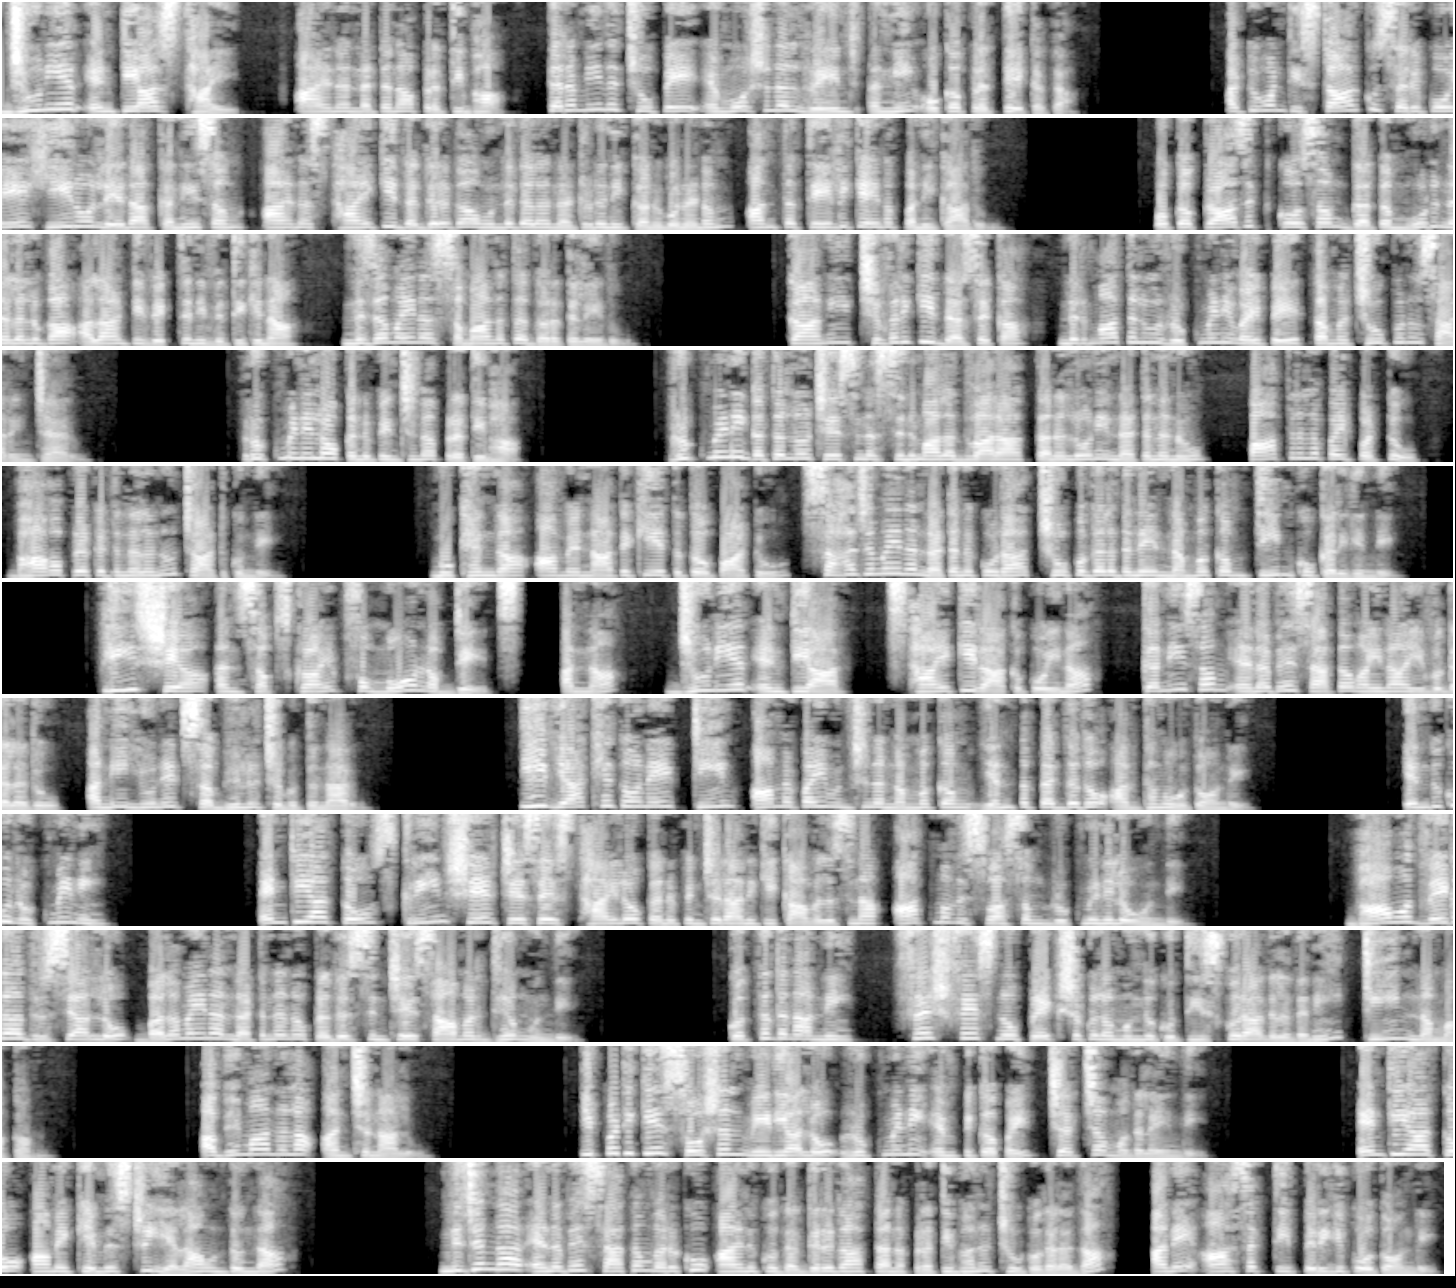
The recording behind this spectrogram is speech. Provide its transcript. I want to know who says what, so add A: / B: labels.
A: Junior NTR స్థాయి. ఆయన నటనా ప్రతిభ తెరమీద చూపే ఎమోషనల్ రేంజ్ అని ఒక ప్రత్యేకత. అటువంటి స్టార్కు సరిపోయే హీరో లేదా కనీసం ఆయన స్థాయికి దగ్గరగా ఉండగల నటుడిని కనుగొనడం అంత తేలికైన పని కాదు. ఒక ప్రాజెక్ట్ కోసం గత మూడు నెలలుగా అలాంటి వ్యక్తిని వెతికినా నిజమైన సమానత దొరకలేదు. కానీ చివరికి దర్శక నిర్మాతలు రుక్మిణి వైపే తమ చూపును సారించారు. రుక్మిణిలో కనిపించిన ప్రతిభ. రుక్మిణి గతంలో చేసిన సినిమాల ద్వారా తనలోని నటనను పాత్రలపై పట్టు భావ ప్రకటనలను చాటుకుంది. ముఖ్యంగా ఆమె నాటకీయతతో పాటు సహజమైన నటన కూడా చూపగలదనే నమ్మకం టీంకు కు కలిగింది. Please share and subscribe for more updates. అన్న జూనియర్ ఎన్టీఆర్ స్థాయికి రాకపోయినా కనీసం ఎనభై శాతం అయినా ఇవ్వగలదు అని యూనిట్ సభ్యులు చెబుతున్నారు. ఈ వ్యాఖ్యతోనే టీం ఆమెపై ఉంచిన నమ్మకం ఎంత పెద్దదో అర్థమవుతోంది. ఎందుకు రుక్మిణి? ఎన్టీఆర్తో స్క్రీన్ షేర్ చేసే స్థాయిలో కనిపించడానికి కావలసిన ఆత్మవిశ్వాసం రుక్మిణిలో ఉంది. భావోద్వేగ దృశ్యాల్లో బలమైన నటనను ప్రదర్శించే సామర్థ్యం ఉంది. కొత్తదనాన్ని ఫ్రెష్ ఫేస్ను ప్రేక్షకుల ముందుకు తీసుకురాగలదని టీం నమ్మకం. అభిమానుల అంచనాలు. ఇప్పటికే సోషల్ మీడియాలో రుక్మిణి ఎంపికపై చర్చ మొదలైంది. ఎన్టీఆర్తో ఆమె కెమిస్ట్రీ ఎలా ఉంటుందా? నిజంగా ఎనభై శాతం వరకు ఆయనకు దగ్గరగా తన ప్రతిభను చూపగలదా? అనే ఆసక్తి పెరిగిపోతోంది.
